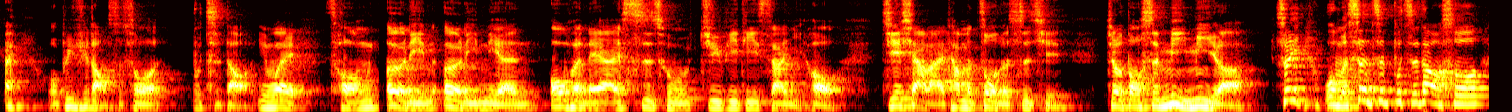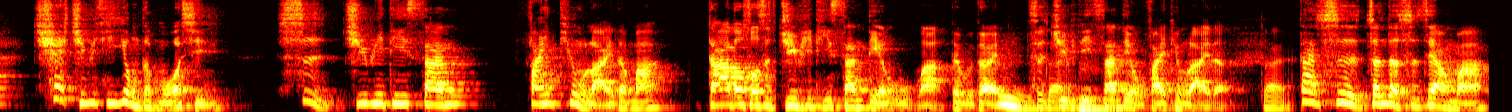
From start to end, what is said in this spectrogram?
诶，我必须老实说不知道，因为从二零二零年 OpenAI 试出 GPT 三以后，接下来他们做的事情就都是秘密了，所以我们甚至不知道说 ChatGPT 用的模型。是 GPT 三 fine tune 来的吗？大家都说是 GPT 三点五嘛，对不对？嗯、是 GPT 三点五 fine tune 来的。对。但是真的是这样吗？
